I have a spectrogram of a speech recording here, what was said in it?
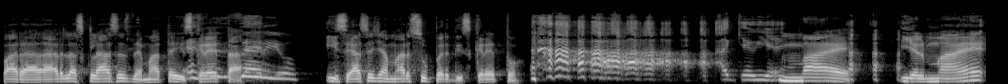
para dar las clases de mate discreta ¿En serio? y se hace llamar súper discreto. Qué bien. Mae. Y el Mae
